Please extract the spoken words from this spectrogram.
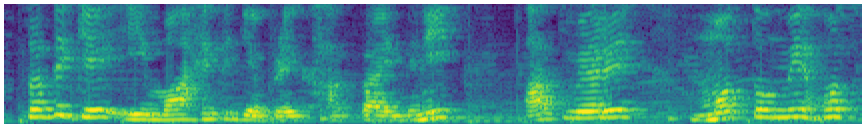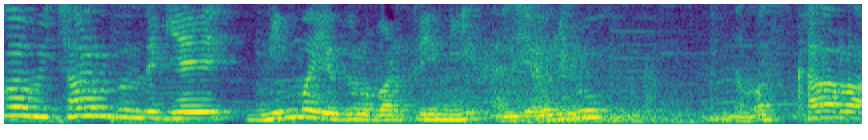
ಸದ್ಯಕ್ಕೆ ಈ ಮಾಹಿತಿಗೆ ಬ್ರೇಕ್ ಹಾಕ್ತಾ ಇದ್ದೀನಿ. ಆತ್ಮೀಯರೇ, ಮತ್ತೊಮ್ಮೆ ಹೊಸ ವಿಚಾರದೊಂದಿಗೆ ನಿಮ್ಮ ಎದುರು ಬರ್ತೀನಿ ಅಲ್ಲಿಯವರೆಗೂ. ನಮಸ್ಕಾರ.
